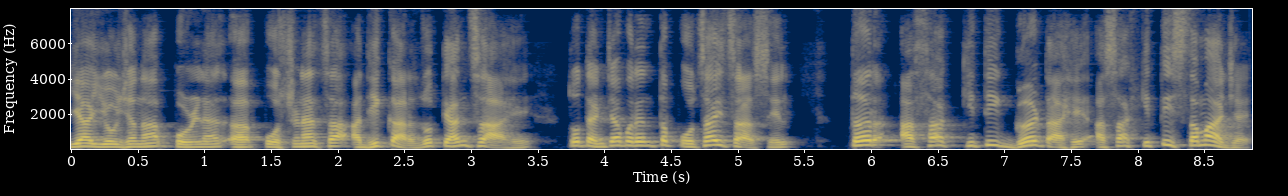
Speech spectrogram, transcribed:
या योजना पोळण्या पोचण्याचा अधिकार जो त्यांचा आहे तो त्यांच्यापर्यंत पोचायचा असेल तर असा किती गट आहे असा किती समाज आहे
